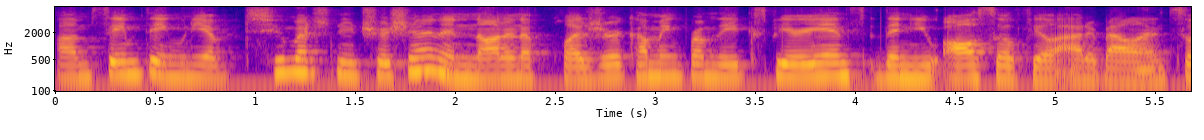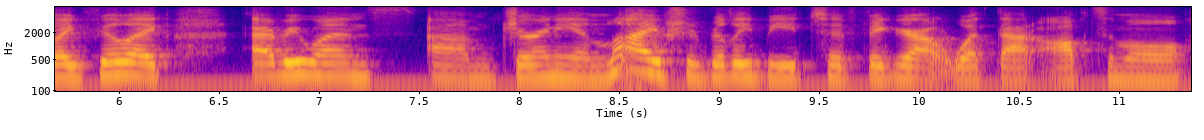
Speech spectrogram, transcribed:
Um, same thing when you have too much nutrition and not enough pleasure coming from the experience then you also feel out of balance. So i feel like everyone's um, journey in life should really be to figure out what that optimal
